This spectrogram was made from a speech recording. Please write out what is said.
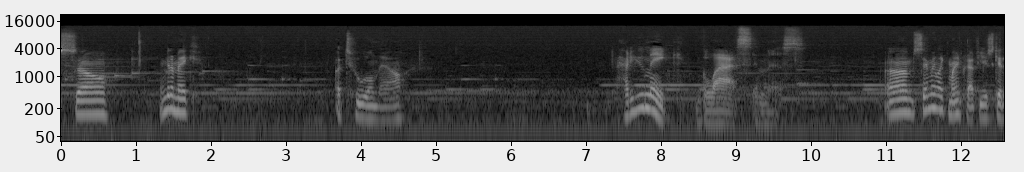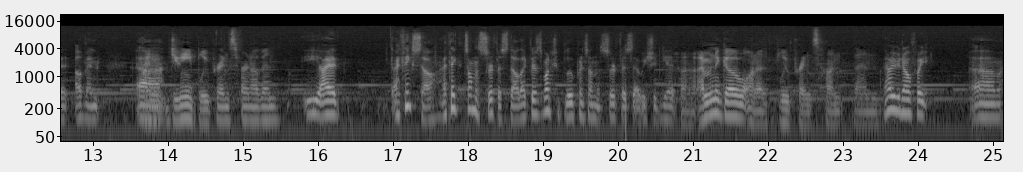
So I'm gonna make a tool now. How do you make glass in this? Um, same way like Minecraft, you just get an oven. Uh, do you need blueprints for an oven? yeah, I, I think so. I think it's on the surface though. Like, there's a bunch of blueprints on the surface that we should get. Uh, I'm gonna go on a blueprints hunt then. I don't even know if I, um,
